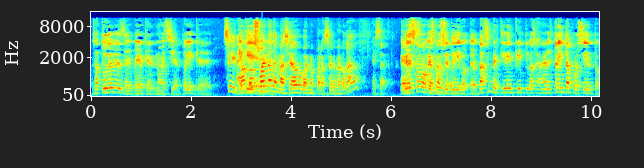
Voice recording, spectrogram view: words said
O sea, tú debes de ver que no es cierto y que... Sí, cuando que- suena demasiado bueno para ser verdad. Exacto. Es Es, como, es como si yo te digo, te vas a invertir en cripto y vas a ganar el 30%.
